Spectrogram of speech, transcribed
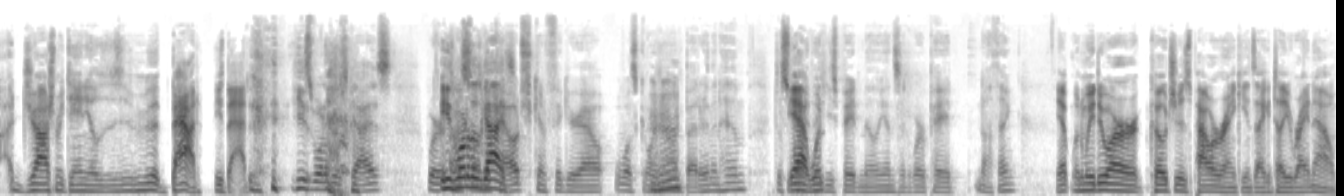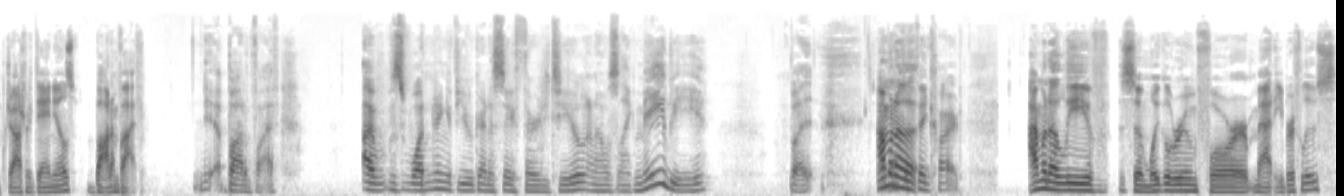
Uh, Josh McDaniels is bad. He's bad. He's one of those guys where He's one of those guys. couch can figure out what's going Mhm. on better than him, despite Yeah, when- he's paid millions and we're paid nothing. yep. When we do our coaches' power rankings, I can tell you right now, Josh McDaniels bottom five. Yeah, bottom five. I was wondering if you were going to say 32, and I was like, maybe, but I'm have to gonna- think hard. I'm gonna leave some wiggle room for Matt Eberflus,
